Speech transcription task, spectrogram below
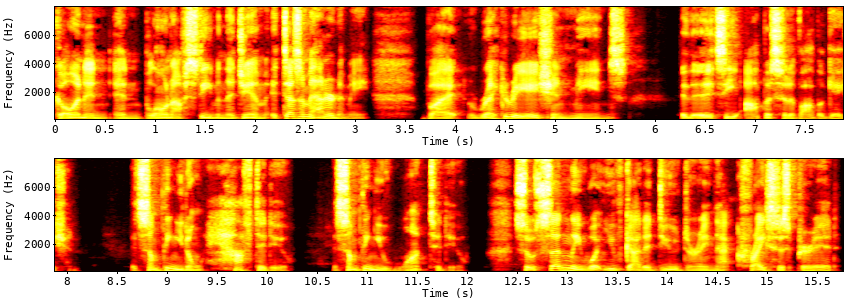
going and, and blowing off steam in the gym. It doesn't matter to me. But recreation means it's the opposite of obligation. It's something you don't have to do. It's something you want to do. So suddenly what you've got to do during that crisis period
